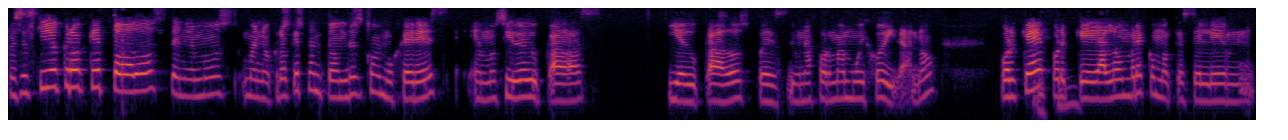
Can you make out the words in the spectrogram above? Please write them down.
Pues es que yo creo que todos tenemos, bueno, creo que tanto hombres como mujeres hemos sido educadas y educados pues de una forma muy jodida, ¿no? ¿Por qué? Porque al hombre como que se le,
